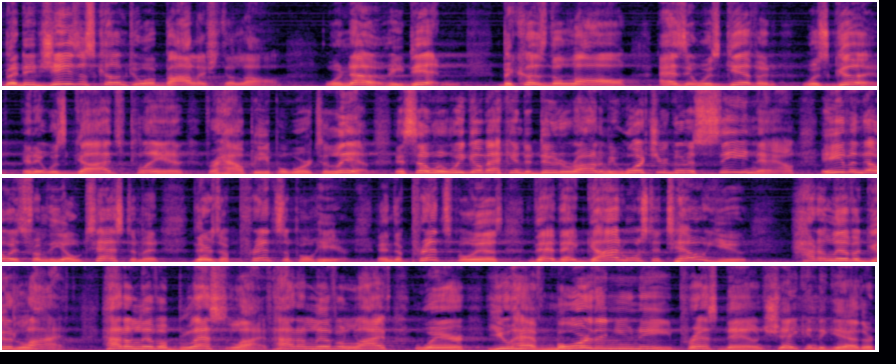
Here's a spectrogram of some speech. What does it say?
But did Jesus come to abolish the law? Well, no, he didn't. Because the law, as it was given, was good. And it was God's plan for how people were to live. And so when we go back into Deuteronomy, what you're going to see now, even though it's from the Old Testament, there's a principle here. And the principle is that, that God wants to tell you how to live a good life how to live a blessed life, how to live a life where you have more than you need, pressed down, shaken together,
